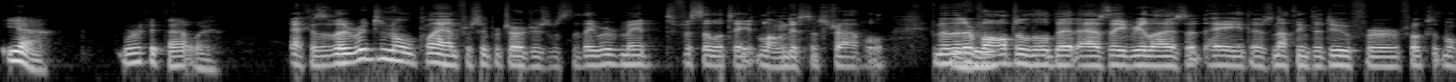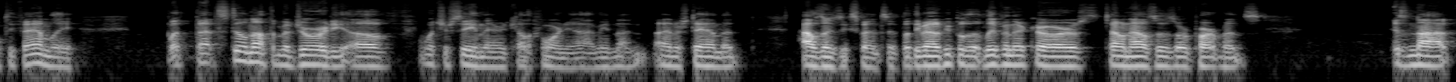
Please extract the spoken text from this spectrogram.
Yeah, work it that way. Yeah, because the original plan for superchargers was that they were made to facilitate long distance travel, and then that Mhm. evolved a little bit as they realized that hey, there's nothing to do for folks with multifamily. But that's still not the majority of what you're seeing there in California. I mean, I, I understand that housing is expensive, but the amount of people that live in their cars, townhouses, or apartments is not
